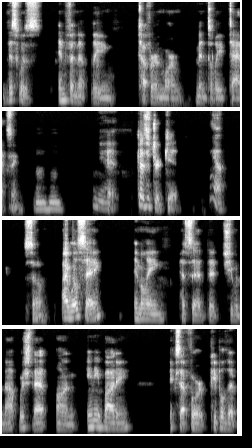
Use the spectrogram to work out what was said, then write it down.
this was infinitely tougher and more mentally taxing Mm-hmm. Yeah. because it's your kid Yeah. so i will say emily has said that she would not wish that on anybody except for people that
